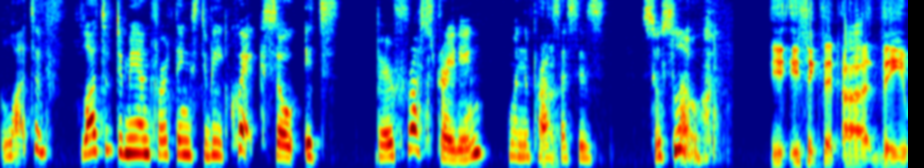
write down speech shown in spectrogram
lots of lots of demand for things to be quick. So it's very frustrating when the process uh, is so slow. You, you think that uh, the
